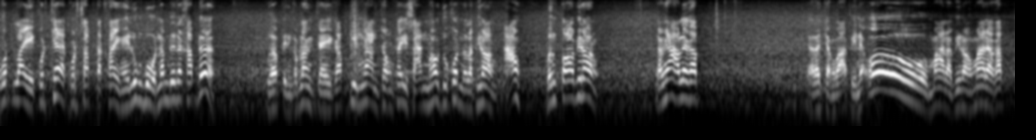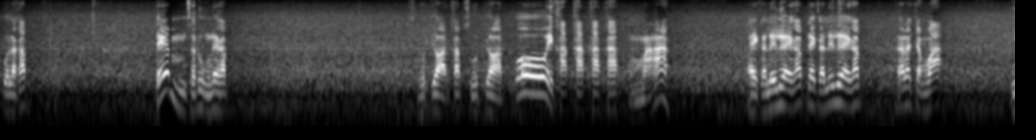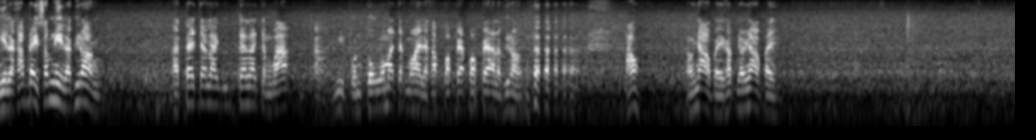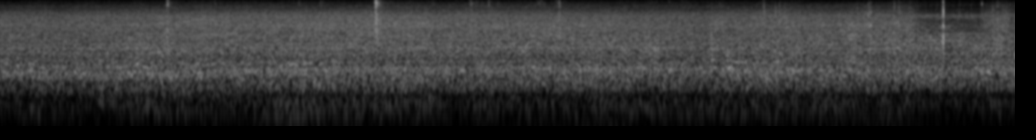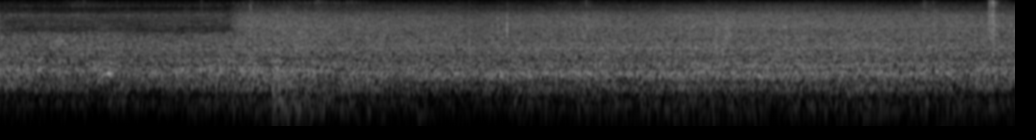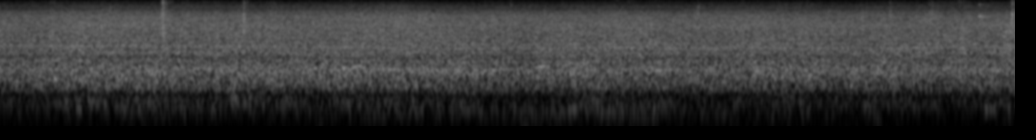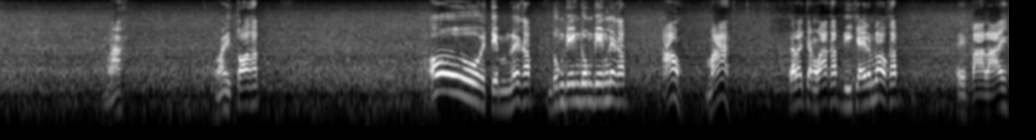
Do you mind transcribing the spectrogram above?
กดไลค์กดแชร์กดซับตะไคร้ให้ลุงโบน้ำด้วยนะครับเด้อเพื่อเป็นกำลังใจครับทีมงานช่องไทยอีสานเขาทุกคนนั่นแหละพี่น้องเอาเบิ่งต่อพี่น้องยาวๆเลยครับแต่ละจังหวะป็นเนี่ยโอ้มาแล้วพี่น้องมาแล้วครับกดแล้วครับ เต็มสะดุ้งเลยครับ สุดยอดครับสุดยอด โอ้ยคักคักคักคักมาได้กันเรื่อยๆครับได้กันเรื่อยๆครับแต่ละจังหวะนี่แหละครับได้ซ้ำนี่แหละพี่น้องแต่จะละแต่ละจังหวะอ่ามีฝนตกลงมาจากน้อยแหละครับปอแปะปอแปะแหละพี่น้องเอาเอาเงาไปครับเงาเงาไปมา วันนี้ต่อครับ โอ้ยเต็มเลยครับ ดงเดงดงเดงเลยครับ เอามาแต่ละจังหวะครับ ดีใจน้ำเล่าครับไอปลาหลาย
